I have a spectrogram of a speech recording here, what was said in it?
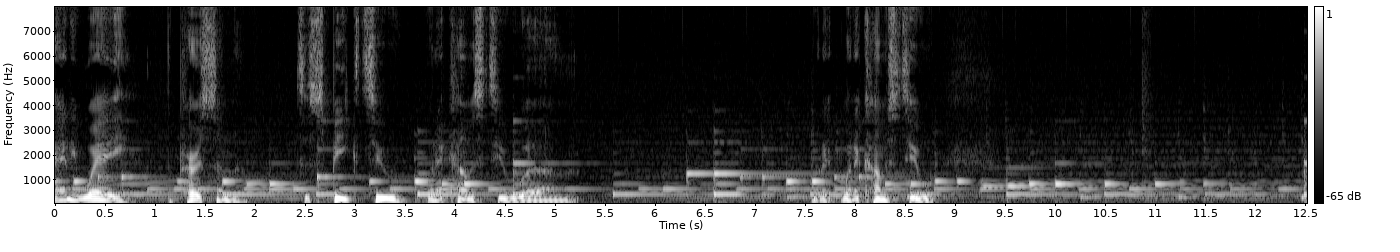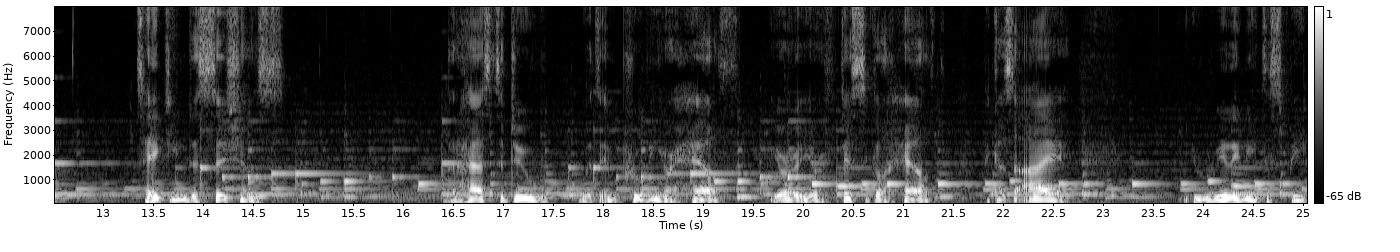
any way person to speak to when it comes to um, when it when it comes to taking decisions that has to do with improving your health, your your physical health, because I you really need to speak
